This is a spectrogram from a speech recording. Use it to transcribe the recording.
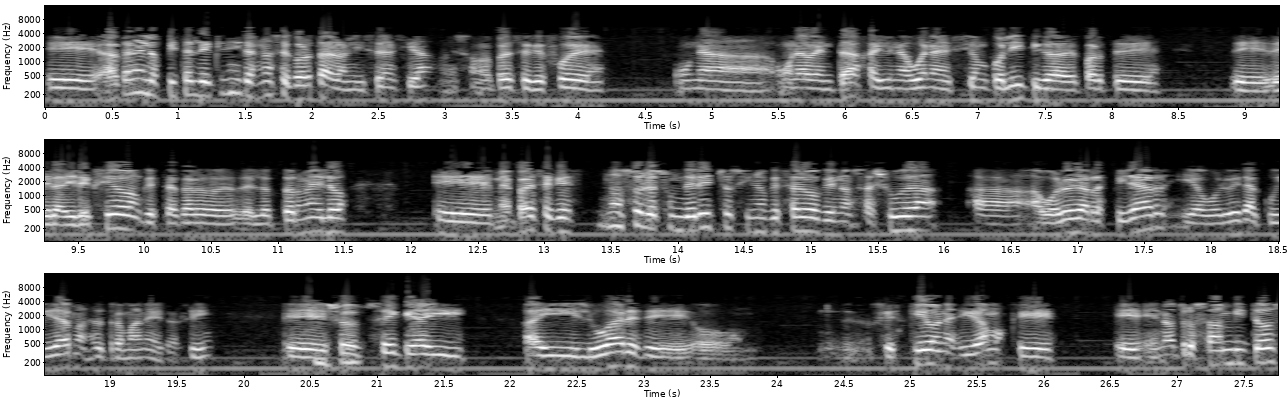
Eh, acá en el Hospital de Clínicas no se cortaron licencia, eso me parece que fue una, una ventaja y una buena decisión política de parte de, la dirección que está a cargo del doctor Melo. Eh, me parece que no solo es un derecho, sino que es algo que nos ayuda a, a volver a respirar y a volver a cuidarnos de otra manera, ¿sí? Eh, yo sé que hay, hay lugares de, o gestiones, digamos, que eh, en otros ámbitos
